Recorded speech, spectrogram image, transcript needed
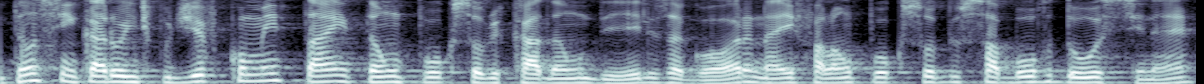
Então, assim, Carol, a gente podia comentar então um pouco sobre cada um deles agora, né? E falar um pouco sobre o sabor doce, né?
